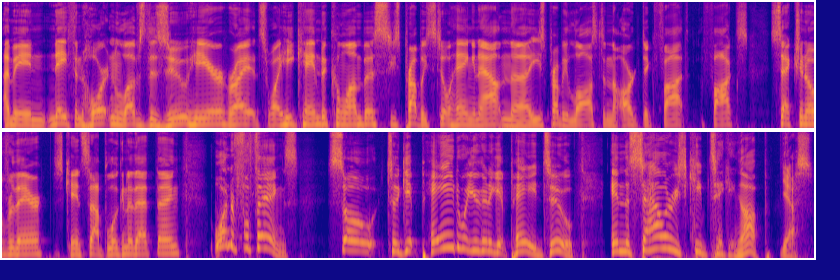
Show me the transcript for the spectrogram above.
I mean, Nathan Horton loves the zoo here, right? It's why he came to Columbus. He's probably still hanging out in the, he's probably lost in the Arctic fo- Fox section over there. Just can't stop looking at that thing. Wonderful things. So to get paid what you're going to get paid too. And the salaries keep ticking up Yes.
